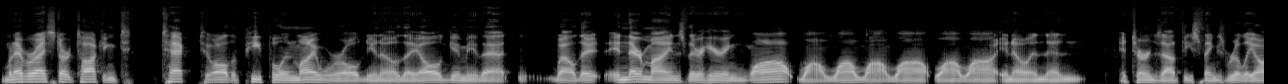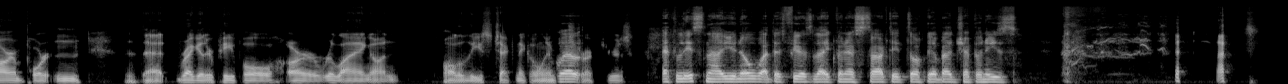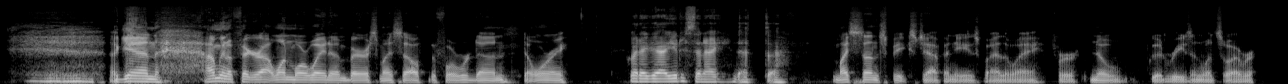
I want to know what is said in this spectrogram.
whenever I start talking t- tech to all the people in my world, you know, they all give me that. Well, they in their minds they're hearing wah wah wah wah wah wah wah, you know, and then it turns out these things really are important. That regular people are relying on all of these technical infrastructures. Well, at least now you know what it feels like when I started talking about Japanese. Again, I'm going to figure out one more way to embarrass myself before we're done. Don't worry. That uh... my son speaks Japanese, by the way, for no good reason whatsoever.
